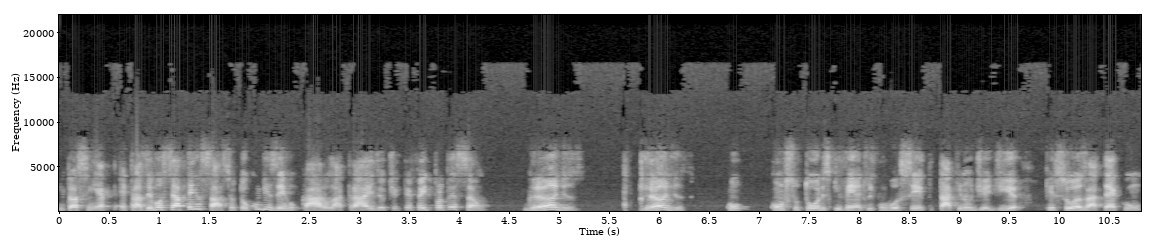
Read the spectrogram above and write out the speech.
Então, assim, é, é, trazer você a pensar. Se eu estou com um bezerro caro lá atrás, eu tinha que ter feito proteção. Grandes, grandes com, consultores que vêm aqui com você, que está aqui no dia a dia, pessoas até com,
